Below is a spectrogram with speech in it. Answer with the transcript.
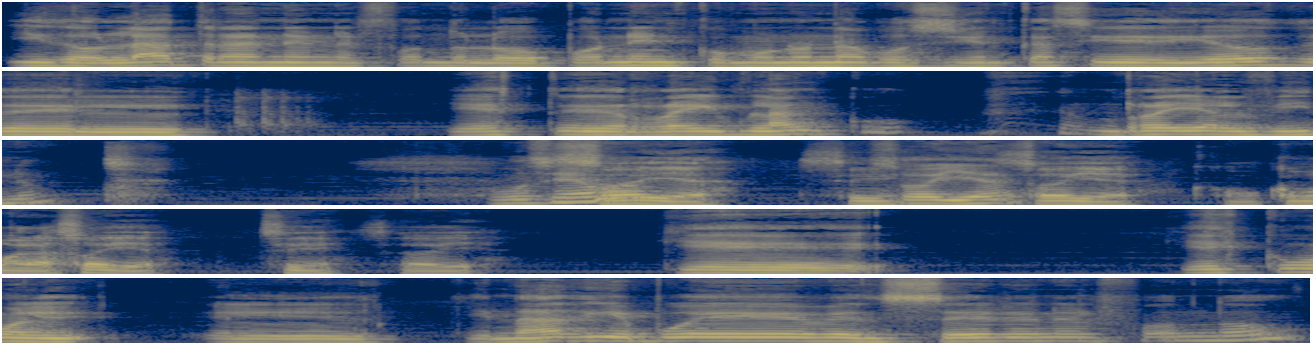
idolatran en el fondo, lo ponen como en una posición casi de Dios del este rey blanco, rey albino. ¿Cómo se llama? Soya, sí. Soya. Soya, como, como la soya, sí, soya. Que, que es como el, el que nadie puede vencer en el fondo.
